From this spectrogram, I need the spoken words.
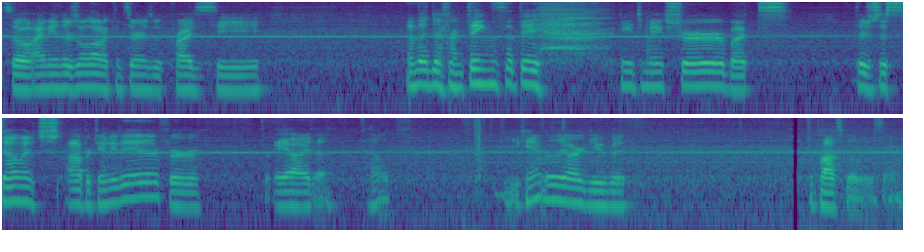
So I mean, there's a lot of concerns with privacy and the different things that they need to make sure, but there's just so much opportunity there for for AI to help. You can't really argue with the possibilities there.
